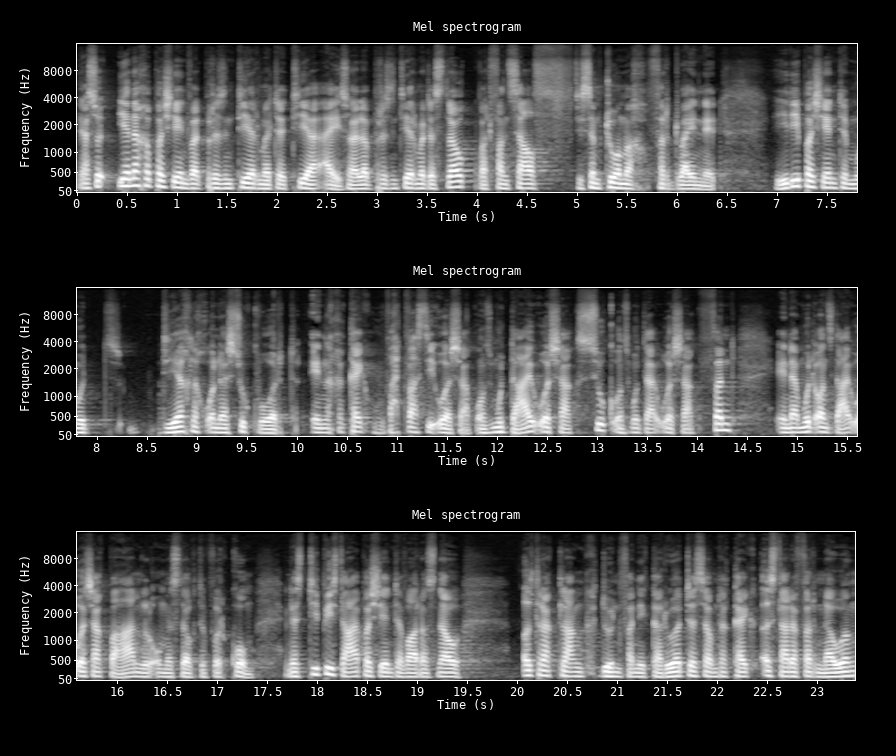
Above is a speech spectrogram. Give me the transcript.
Ja, so enige pasiënt wat presenteer met 'n TIA, so hulle presenteer met 'n strook wat van self die simptome verdwyn het. Hierdie pasiënte moet deeglik ondersoek word en gekyk wat was die oorsaak. Ons moet daai oorsaak soek, ons moet daai oorsaak vind en dan moet ons daai oorsaak behandel om strook te voorkom. En dis tipies daai pasiënte waar ons nou ultraklank doen van die karotis om te kyk is daar 'n vernouing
